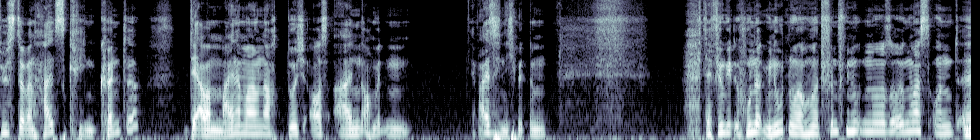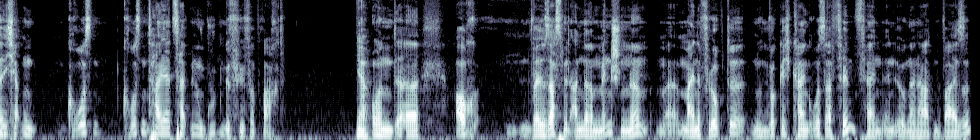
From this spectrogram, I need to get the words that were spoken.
düsteren Hals kriegen könnte, der aber meiner Meinung nach durchaus einen auch mit einem, ja, weiß ich nicht, mit einem, der Film geht 100 Minuten oder 105 Minuten oder so irgendwas und äh, Mhm. ich habe einen großen, großen Teil der Zeit mit einem guten Gefühl verbracht. Ja. Und äh, auch, weil du sagst, mit anderen Menschen, ne? Meine Verlobte, nun wirklich kein großer Filmfan in irgendeiner Art und Weise.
